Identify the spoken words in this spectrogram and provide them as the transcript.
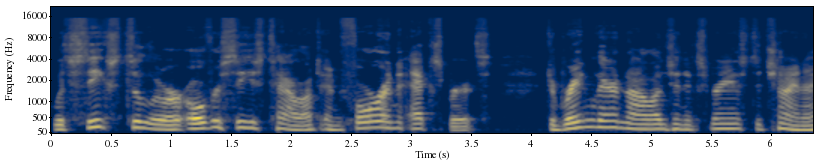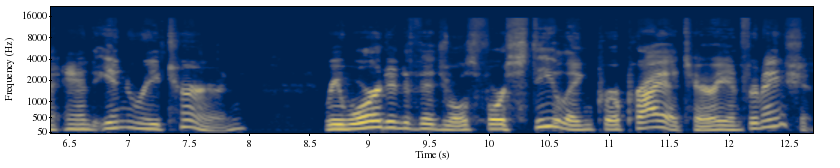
which seeks to lure overseas talent and foreign experts to bring their knowledge and experience to China and, in return, reward individuals for stealing proprietary information.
